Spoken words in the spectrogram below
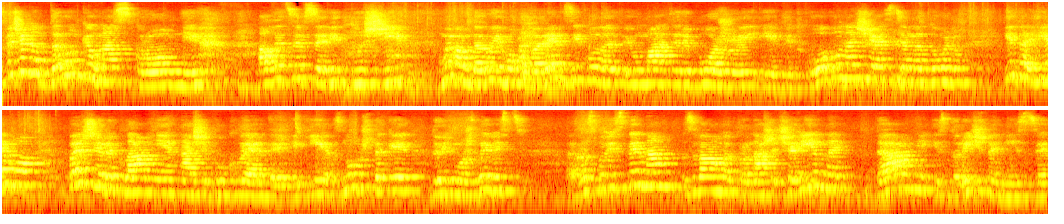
Звичайно, дарунки у нас скромні, але це все від душі. Ми вам даруємо оберег з іконою Матері Божої і підкову на щастя на долю. І даємо перші рекламні наші буклети, які знову ж таки дають можливість е, розповісти нам з вами про наше чарівне, давнє історичне місце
